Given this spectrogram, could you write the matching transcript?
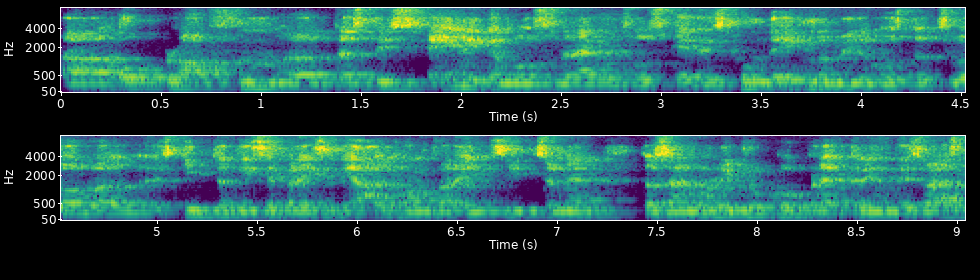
äh, ablaufen, äh, dass das einigermaßen reibungslos geht. Es kommt eh immer wieder was dazu, aber es gibt ja diese Präsidialkonferenzsitzungen, da sind alle Clubobleiter drin. Das heißt,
